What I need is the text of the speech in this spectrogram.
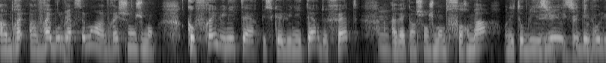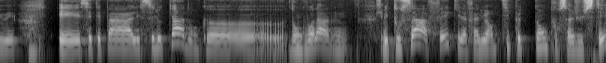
un vrai, un vrai bouleversement, un vrai changement. Qu'offrait l'unitaire, puisque l'unitaire, de fait, Mm. avec un changement de format, on est obligé Et- aussi d'évoluer. Et c'était pas laissé le cas, donc, euh, donc voilà. Mais tout ça a fait qu'il a fallu un petit peu de temps pour s'ajuster.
